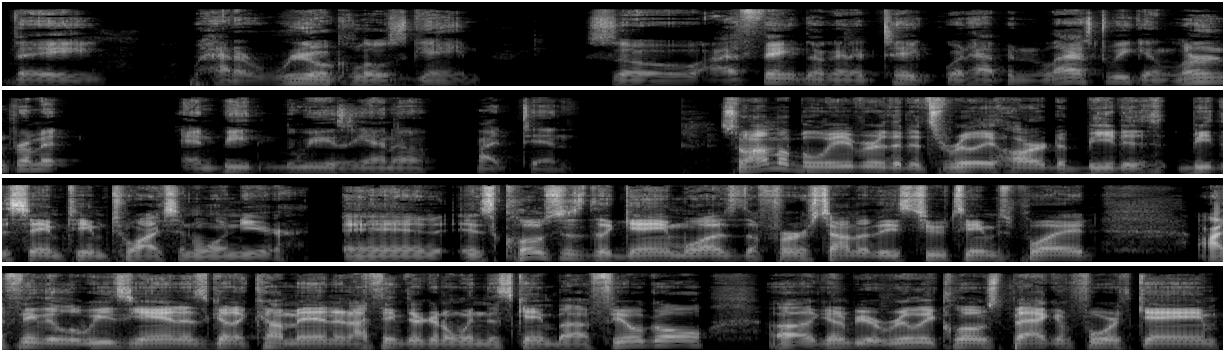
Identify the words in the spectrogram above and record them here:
they had a real close game. So I think they're going to take what happened last week and learn from it and beat Louisiana by 10. So I'm a believer that it's really hard to beat beat the same team twice in one year. And as close as the game was the first time that these two teams played, I think that Louisiana is going to come in, and I think they're going to win this game by a field goal. Uh, going to be a really close back and forth game,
